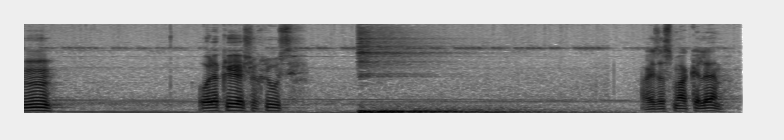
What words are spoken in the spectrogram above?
امم أقول لك إيه يا شيخ يوسف عايز اسمع كلامك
